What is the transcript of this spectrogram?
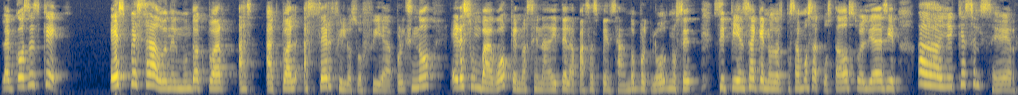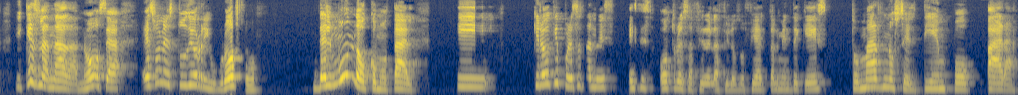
La cosa es que es pesado en el mundo actual, hacer filosofía, porque si no, eres un vago que no hace nada y te la pasas pensando, porque luego no sé si piensa que nos las pasamos acostados todo el día a decir, ay, ¿qué es el ser? ¿Y qué es la nada? ¿No? O sea, es un estudio riguroso del mundo como tal. Y creo que por eso también ese es otro desafío de la filosofía actualmente, que es tomarnos el tiempo para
